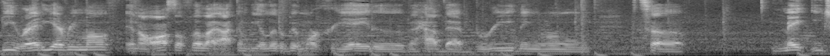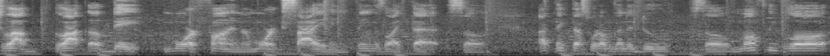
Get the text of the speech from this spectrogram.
be ready every month and I also feel like I can be a little bit more creative and have that breathing room to make each lock, lock update more fun or more exciting things like that. So I think that's what I'm gonna do. So monthly vlog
